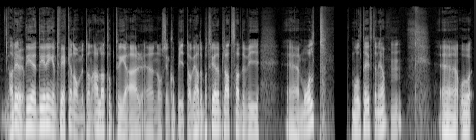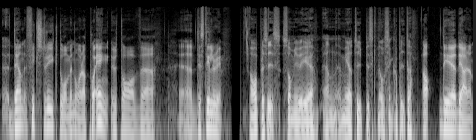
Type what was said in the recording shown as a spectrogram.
Ja, det är det. Det, det är det ingen tvekan om, utan alla topp tre är eh, Nosen Copita. Vi hade på tredje plats hade vi eh, Malt. Maltasten, ja. Mm. Eh, och den fick stryk då med några poäng utav eh, eh, Distillery. Ja, precis. Som ju är en mer typisk Nosing Copita. Ja, det, det är den.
